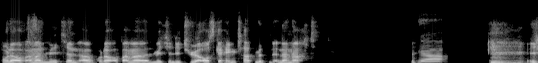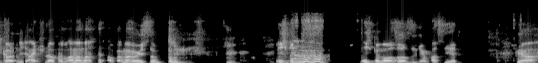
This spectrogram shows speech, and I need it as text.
Wo da auf einmal ein Mädchen, äh, wo da auf einmal ein Mädchen die Tür ausgehängt hat mitten in der Nacht. Ja. Ich konnte nicht einschlafen, auf einmal, auf einmal höre ich so. Ich, ich gehe raus, was ist hier passiert? Ja,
